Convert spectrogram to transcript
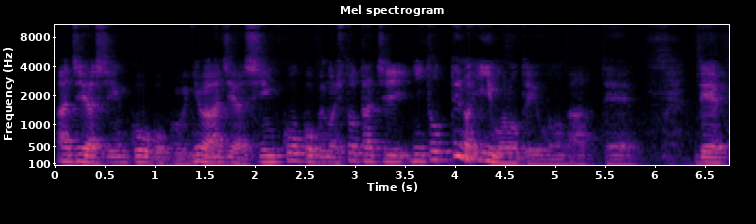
アジア新興国にはアジア新興国の人たちにとってのいいものというものがあって、で、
